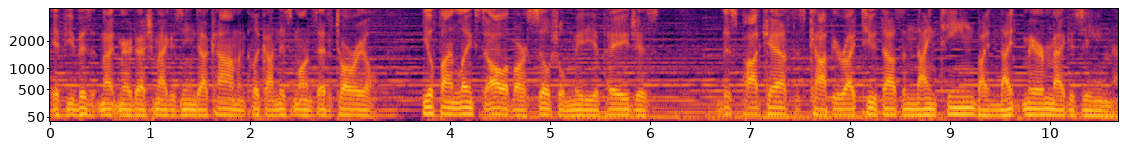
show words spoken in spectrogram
If you visit nightmare-magazine.com and click on this month's editorial, you'll find links to all of our social media pages. This podcast is copyright 2019 by Nightmare Magazine.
